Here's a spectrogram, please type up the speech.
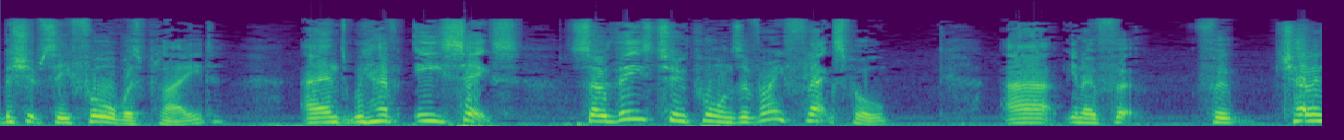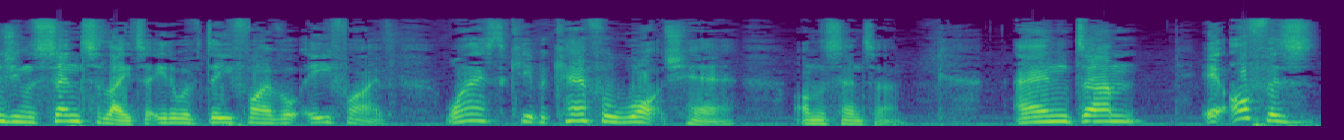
bishop c4 was played, and we have e6. So these two pawns are very flexible, uh, you know, for for challenging the centre later, either with d5 or e5. One has to keep a careful watch here on the centre, and um, it offers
